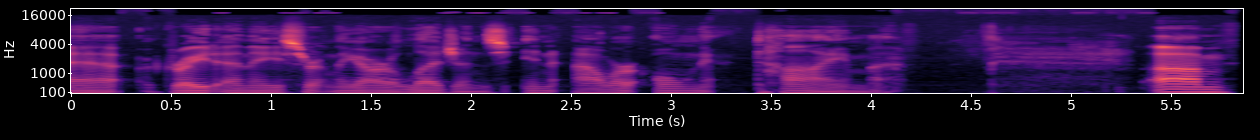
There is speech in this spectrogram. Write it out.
uh, great, and they certainly are legends in our own time. Um,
